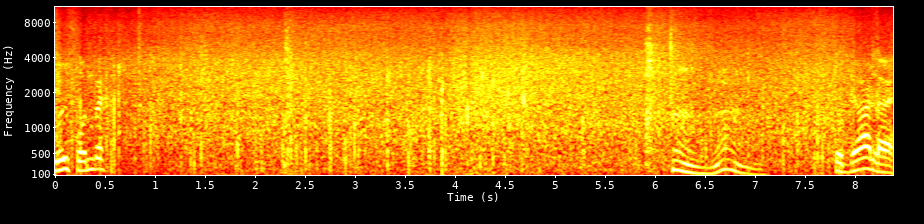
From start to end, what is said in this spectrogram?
ลุยฝนไป อืม สุดยอดเลย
